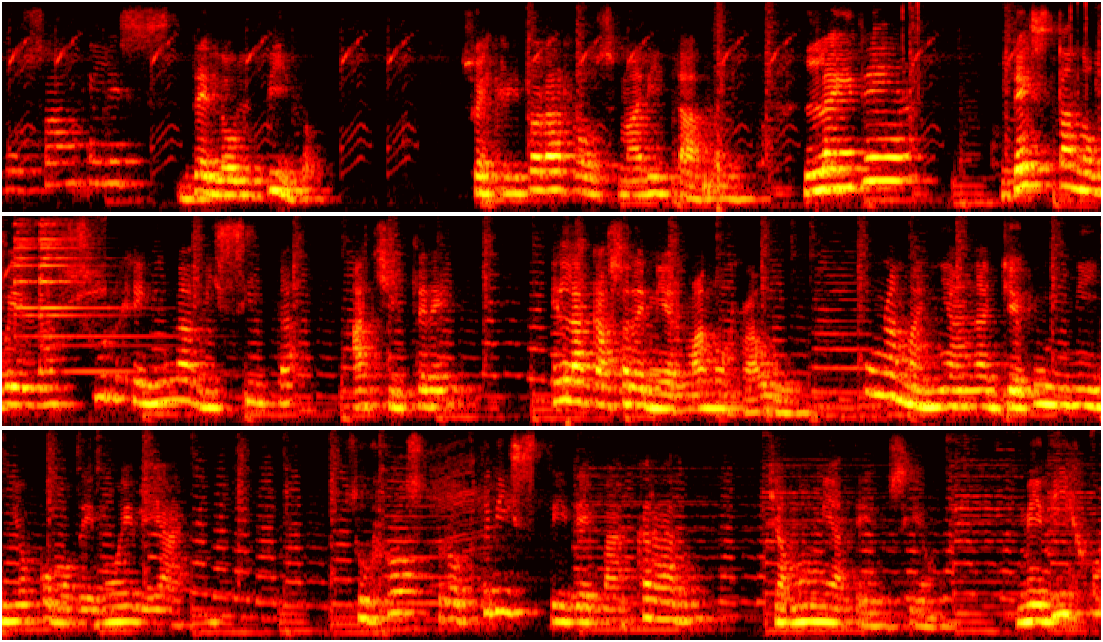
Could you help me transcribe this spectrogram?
Los Ángeles del Olvido. Su escritora Rosemary Taylor. La idea de esta novela surge en una visita a Chitré en la casa de mi hermano Raúl. Una mañana llegó un niño como de nueve años. Su rostro triste y demacrado llamó mi atención. Me dijo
